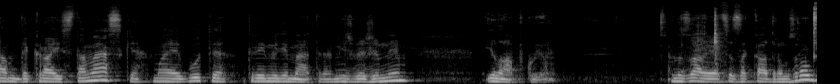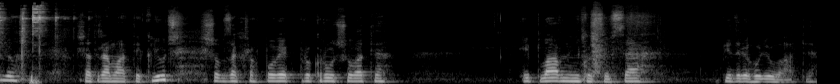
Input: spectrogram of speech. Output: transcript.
Отам, де край стамески, має бути 3 мм між вижимним і лапкою. Ну, зараз я це за кадром зроблю. Ще треба мати ключ, щоб захроповик прокручувати. І плавненько це все підрегулювати.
